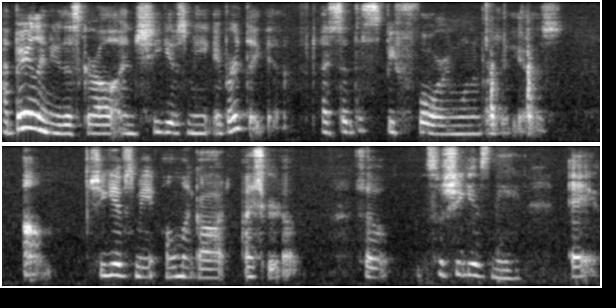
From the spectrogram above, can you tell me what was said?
I barely knew this girl and she gives me a birthday gift. I said this before in one of our videos. Um, she gives me, oh my god, I screwed up. So, so she gives me a,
